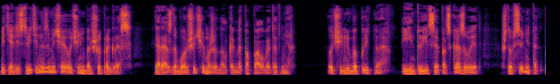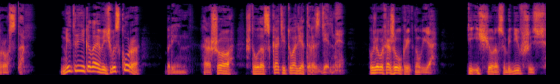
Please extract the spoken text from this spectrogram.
Ведь я действительно замечаю очень большой прогресс. Гораздо больше, чем ожидал, когда попал в этот мир. Очень любопытно, и интуиция подсказывает, что все не так просто. «Дмитрий Николаевич, вы скоро?» «Блин, хорошо, что у нас Катей туалеты раздельные». «Уже выхожу!» — крикнул я. И еще раз убедившись,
